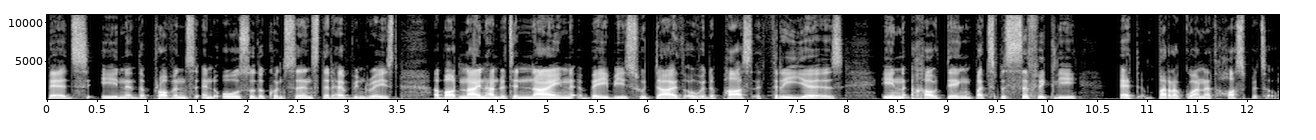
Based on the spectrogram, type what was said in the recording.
beds in the province and also the concerns that have been raised about 909 babies who died over the past three years in Gauteng, but specifically at Baragwanath Hospital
